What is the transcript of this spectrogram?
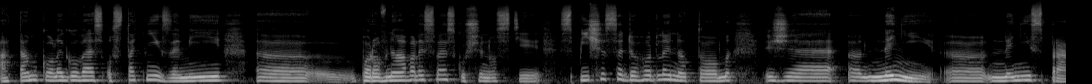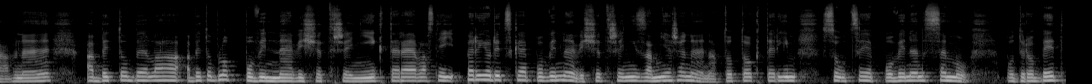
a tam kolegové z ostatních zemí eh, porovnávali své zkušenosti, spíše se dohodli na tom, že e, není, e, není správné, aby to, byla, aby to bylo povinné vyšetření, které vlastně periodické povinné vyšetření zaměřené na toto, kterým soudce je povinen se mu podrobit.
